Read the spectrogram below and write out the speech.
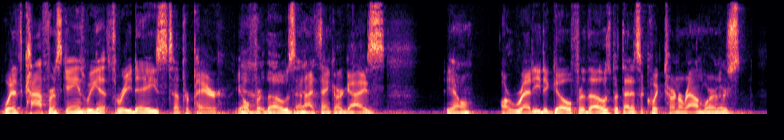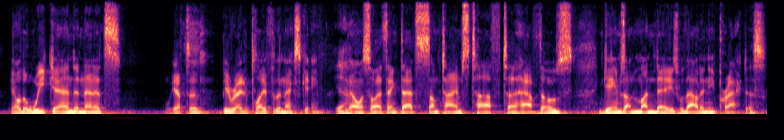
with conference games we get three days to prepare you know yeah. for those, and yeah. I think our guys you know are ready to go for those. But then it's a quick turnaround where there's you know the weekend, and then it's we have to be ready to play for the next game. Yeah. You know, so I think that's sometimes tough to have those games on Mondays without any practice.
